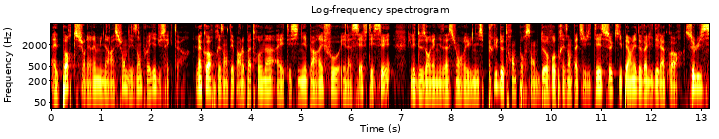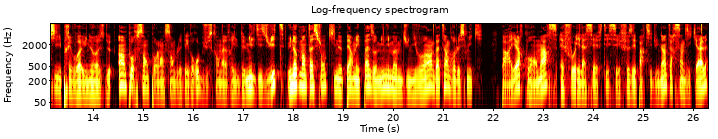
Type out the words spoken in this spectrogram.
Elles portent sur les rémunérations des employés du secteur. L'accord présenté par le patronat a été signé par FO et la CFTC. Les deux organisations réunissent plus de 30% de représentativité, ce qui permet de valider l'accord. Celui-ci prévoit une hausse de 1% pour l'ensemble des groupes jusqu'en avril 2018, une augmentation qui ne permet pas au minimum du niveau 1 d'atteindre le SMIC. Par ailleurs, courant mars, FO et la CFTC faisaient partie d'une intersyndicale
